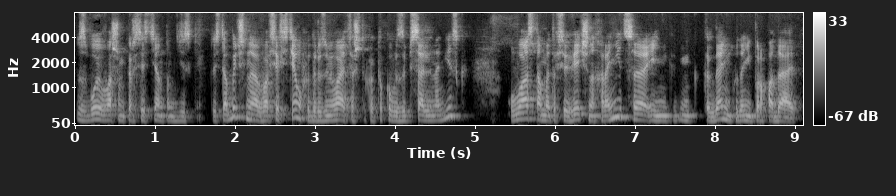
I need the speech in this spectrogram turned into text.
сбой в вашем персистентном диске. То есть обычно во всех системах подразумевается, что как только вы записали на диск, у вас там это все вечно хранится и никогда никуда не пропадает.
